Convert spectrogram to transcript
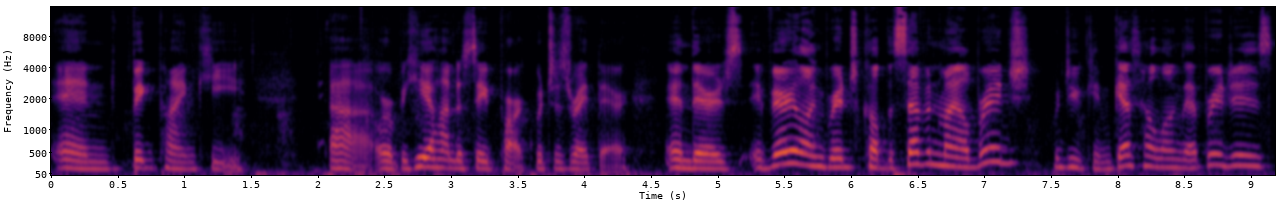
and big pine key uh, or bahia honda state park which is right there. And there's a very long bridge called the seven mile bridge which you can guess how long that bridge is.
